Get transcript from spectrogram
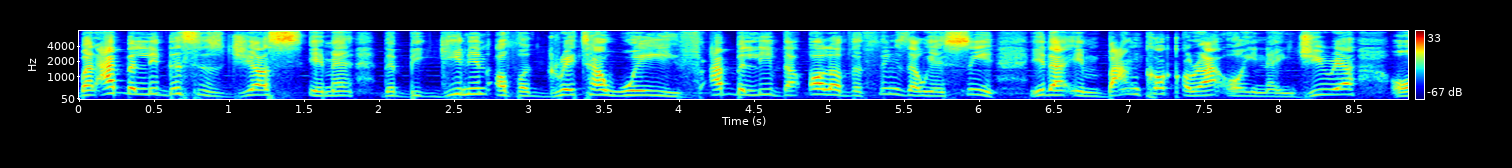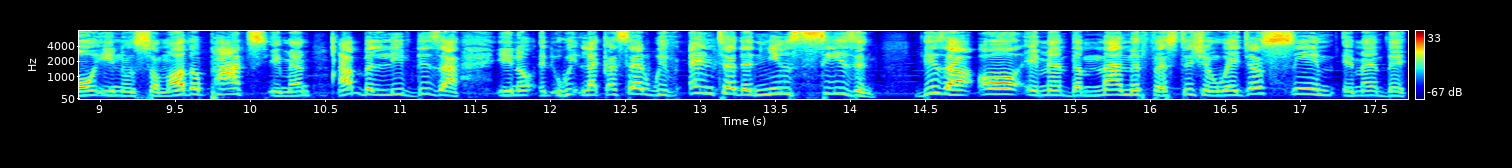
But I believe this is just, amen, the beginning of a greater wave. I believe that all of the things that we are seeing, either in Bangkok or, or in Nigeria or you know some other parts, amen. I believe these are, you know, like I said, we've entered a new season. These are all, amen, the manifestation. We're just seeing, amen, the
